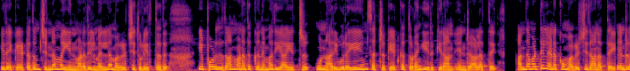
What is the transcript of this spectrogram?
இதை கேட்டதும் சின்னம்மையின் மனதில் மெல்ல மகிழ்ச்சி துளிர்த்தது. இப்பொழுதுதான் மனதுக்கு நிம்மதியாயிற்று. உன் அறிவுரையையும் சற்று கேட்கத் தொடங்கி இருக்கிறான் என்றாள் அத்தை. அந்த மட்டில் எனக்கும் மகிழ்ச்சிதான் அத்தை என்று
